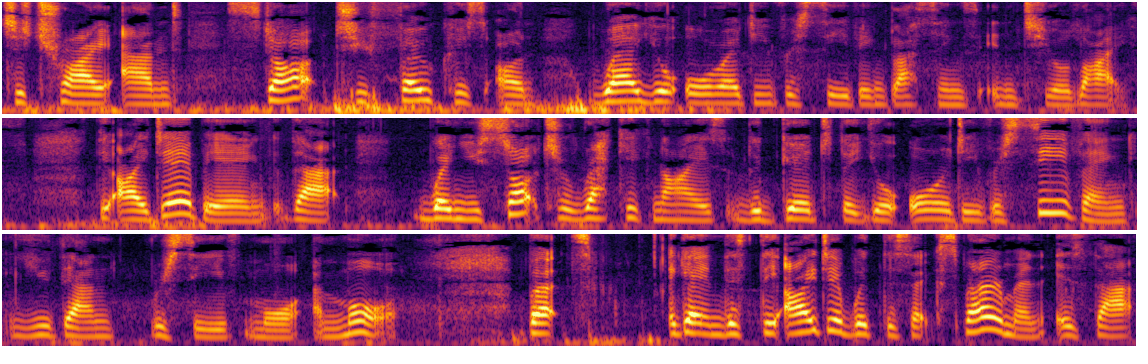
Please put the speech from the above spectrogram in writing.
to try and start to focus on where you're already receiving blessings into your life. The idea being that when you start to recognize the good that you're already receiving, you then receive more and more. But again, this the idea with this experiment is that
